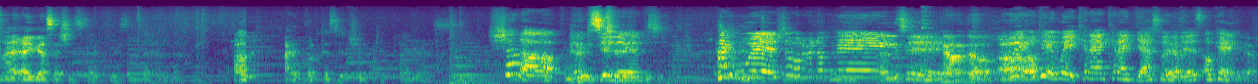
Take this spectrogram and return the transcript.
I, I guess I should start first since I have nothing. Uh, I booked us a trip to Paris. Shut up! No, You I'm just didn't. I wish! That would have been amazing! I'm just kidding. No, no. Uh, Wait, okay, wait, can I can I guess what it yeah. is? Okay. Yeah,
